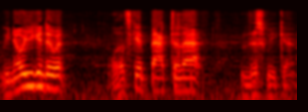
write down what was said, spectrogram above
we know you can do it. Let's get back to that this weekend.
